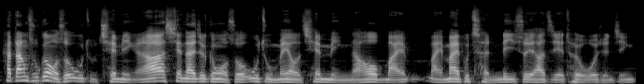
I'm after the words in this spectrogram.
他当初跟我说屋主签名，然后现在就跟我说屋主没有签名，然后买买卖不成立，所以他直接退我斡旋金。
